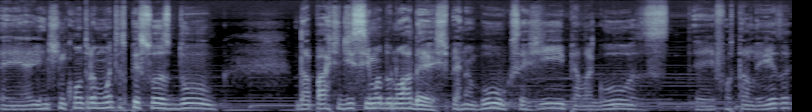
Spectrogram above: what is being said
é, a gente encontra muitas pessoas do da parte de cima do Nordeste, Pernambuco, Sergipe, Alagoas, é, Fortaleza,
